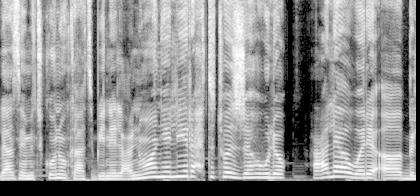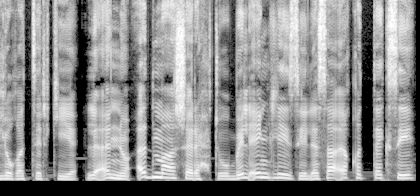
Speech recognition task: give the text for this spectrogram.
لازم تكونوا كاتبين العنوان يلي رح تتوجهوا له على ورقة باللغة التركية لأنه قد ما شرحتوا بالإنجليزي لسائق التاكسي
